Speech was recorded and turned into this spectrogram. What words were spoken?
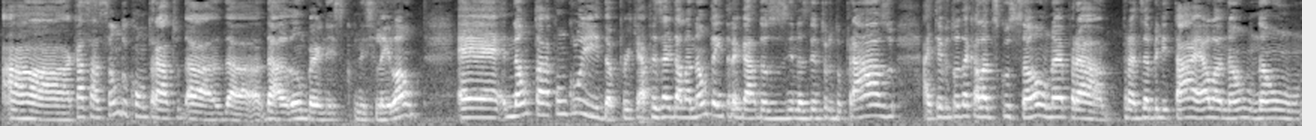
a cassação do contrato da, da, da Amber nesse, nesse leilão é, não está concluída, porque apesar dela não ter entregado as usinas dentro do prazo, aí teve toda aquela discussão, né, para desabilitar ela, não, não,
